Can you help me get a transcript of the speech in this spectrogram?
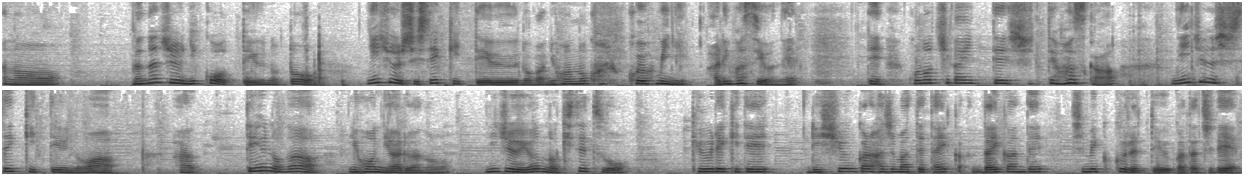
あの72項っていうのと二十四節気っていうのが日本の暦にありますよね。でこの違いって知ってますか？二十四節気っていうのはあっていうのが日本にあるあの24の季節を旧暦で立春から始まって大寒で締めくくるっていう形で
